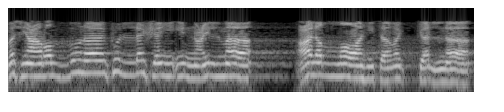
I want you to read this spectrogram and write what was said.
وسع ربنا كل شيء علما على الله توكلنا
